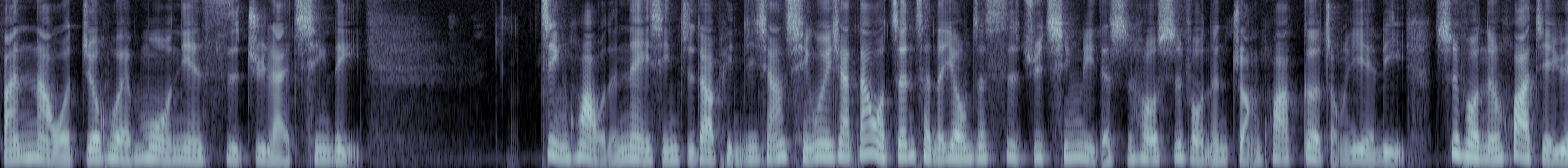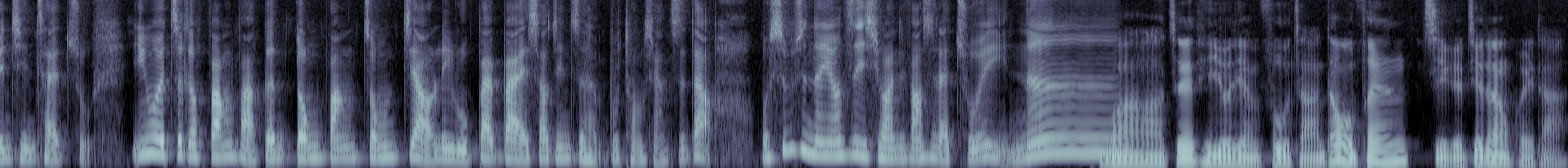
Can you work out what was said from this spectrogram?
烦恼，我就会默念四句来清理、净化我的内心，直到平静。想请问一下，当我真诚的用这四句清理的时候，是否能转化各种业力？是否能化解冤亲债主？因为这个方法跟东方宗教，例如拜拜、烧金纸很不同。想知道我是不是能用自己喜欢的方式来处理呢？哇，这一题有点复杂，但我分几个阶段回答。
